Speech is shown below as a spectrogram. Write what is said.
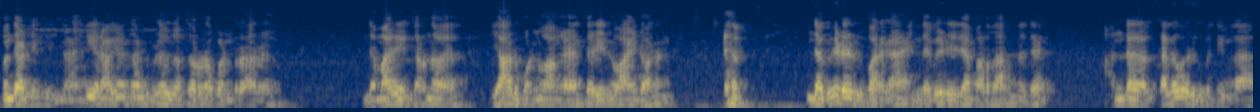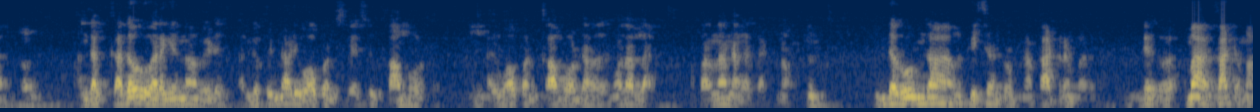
வந்தாட்டி என்ன நீங்கள் இவ்வளோ கருணை பண்ணுறாரு இந்த மாதிரி கருணை யார் பண்ணுவாங்க? சரின்னு வாங்கிட்டு வரேங்க இந்த வீடு இருக்குது பாருங்கள் இந்த வீடு இதே மாதிரி தான் இருந்தது. அந்த கதவு இருக்குது பார்த்தீங்களா அந்த கதவு வரைக்கும் தான் வீடு. அதுக்கு பின்னாடி ஓப்பன் ஸ்பேஸு காம்பவுண்டு அது ஓப்பன் காம்பவுண்ட் முதல்ல. அப்புறம் தான் நாங்கள் கட்டினோம். ம். இந்த ரூம் தான் கிச்சன் ரூம் நான் காட்டுறேன் பாருங்கள் அம்மா காட்டுமா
